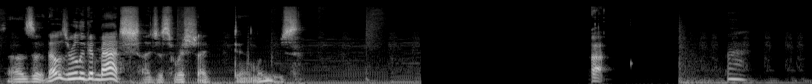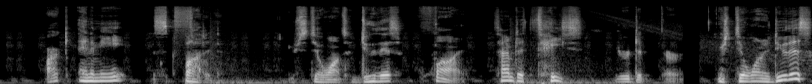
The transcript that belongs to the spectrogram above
So that was, a, that was a really good match. I just wish I didn't lose. Uh, uh. arc enemy spotted. You still want to do this? Fine. Time to taste your. Er. you still want to do this?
